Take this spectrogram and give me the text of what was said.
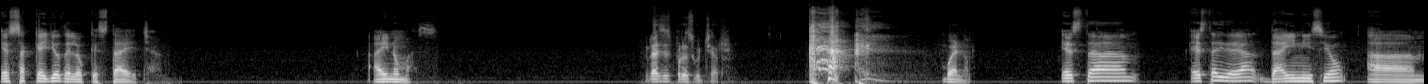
es aquello de lo que está hecha. Ahí nomás. Gracias por escuchar. Bueno, esta, esta idea da inicio a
